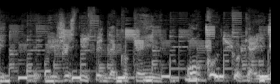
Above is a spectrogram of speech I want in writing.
Et j'ai sniffé de la cocaïne. Beaucoup de cocaïne.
